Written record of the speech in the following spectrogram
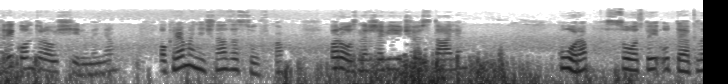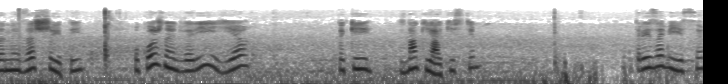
Три контура ущільнення. Окрема нічна засувка. Паро з нержавіючої сталі. Короб сотий, утеплений, зашитий. У кожної двері є такий знак якісті. Три завіси.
